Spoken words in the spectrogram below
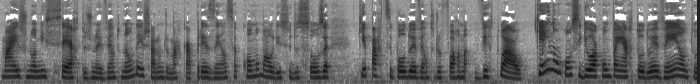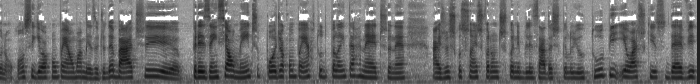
mas nomes certos no evento não deixaram de marcar presença, como Maurício de Souza que participou do evento de forma virtual. Quem não conseguiu acompanhar todo o evento, não conseguiu acompanhar uma mesa de debate presencialmente, pôde acompanhar tudo pela internet, né? As discussões foram disponibilizadas pelo YouTube e eu acho que isso deve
